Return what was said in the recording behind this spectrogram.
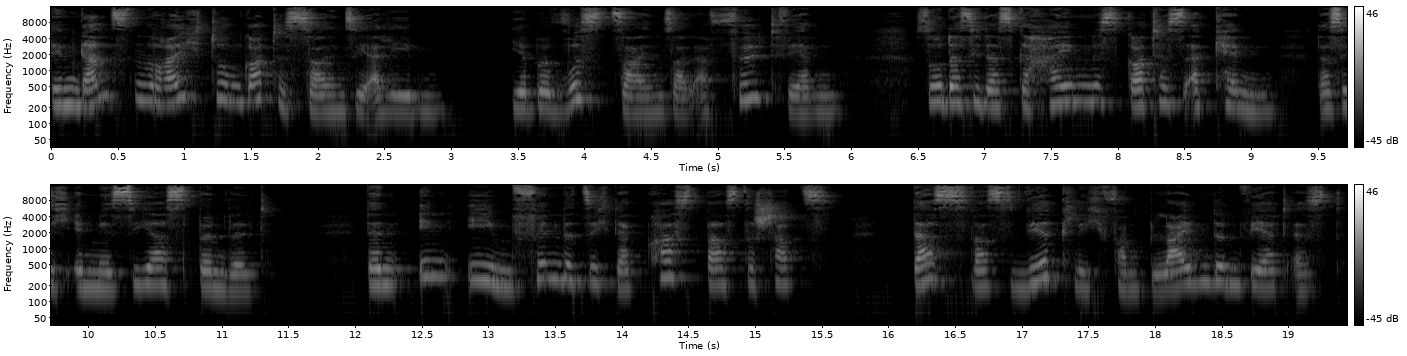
Den ganzen Reichtum Gottes sollen sie erleben. Ihr Bewusstsein soll erfüllt werden, so dass sie das Geheimnis Gottes erkennen, das sich im Messias bündelt denn in ihm findet sich der kostbarste Schatz, das, was wirklich von bleibendem Wert ist,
